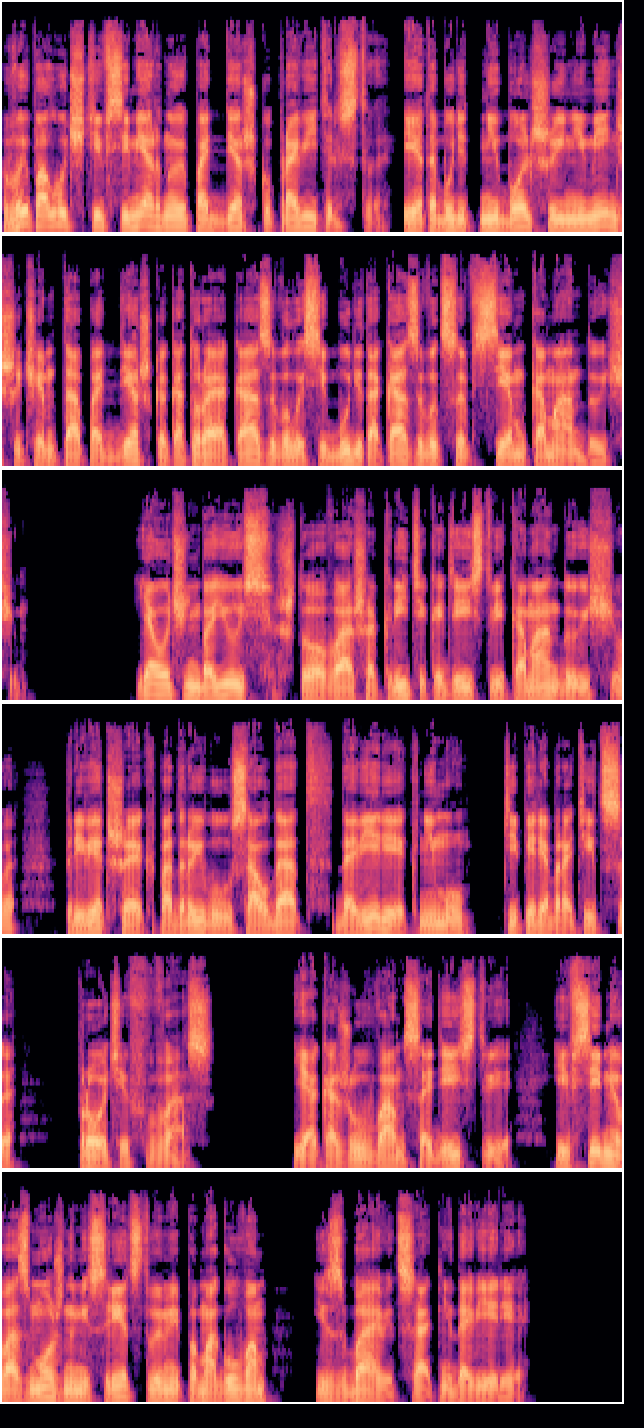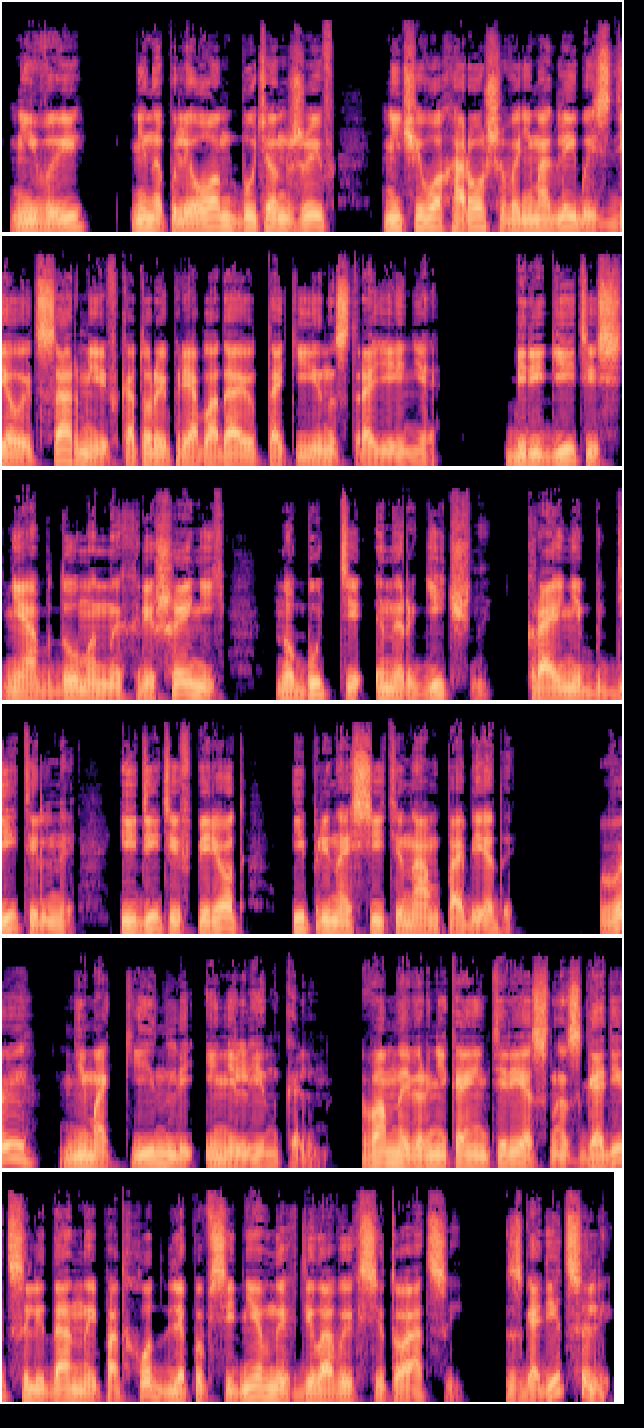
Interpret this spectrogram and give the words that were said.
Вы получите всемерную поддержку правительства, и это будет не больше и не меньше, чем та поддержка, которая оказывалась и будет оказываться всем командующим. Я очень боюсь, что ваша критика действий командующего, приведшая к подрыву у солдат доверия к нему, теперь обратится против вас. Я окажу вам содействие и всеми возможными средствами помогу вам избавиться от недоверия. Ни вы, ни Наполеон, будь он жив, ничего хорошего не могли бы сделать с армией, в которой преобладают такие настроения. Берегитесь необдуманных решений — но будьте энергичны, крайне бдительны, идите вперед и приносите нам победы. Вы не Маккинли и не Линкольн. Вам наверняка интересно, сгодится ли данный подход для повседневных деловых ситуаций. Сгодится ли?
